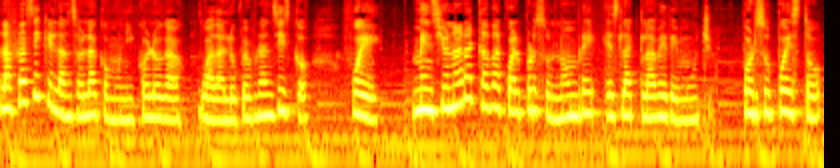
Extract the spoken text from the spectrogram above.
la frase que lanzó la comunicóloga Guadalupe Francisco fue Mencionar a cada cual por su nombre es la clave de mucho. Por supuesto,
